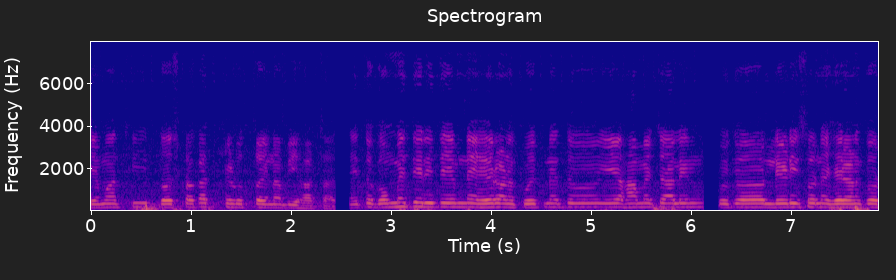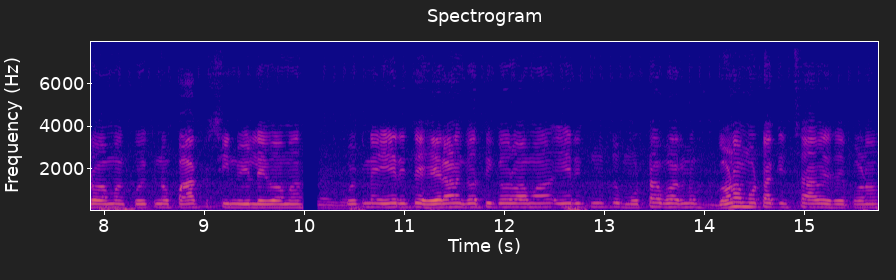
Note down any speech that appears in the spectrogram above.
એમાંથી દસ ટકા જ ખેડૂત ત્યાંના બી હતા નહીં તો ગમે તે રીતે એમને હેરાન કોઈકને તો એ સામે ચાલીને કોઈક લેડીસોને હેરાન કરવામાં કોઈકનો પાક છીનવી લેવામાં કોઈકને એ રીતે હેરાન ગતિ કરવામાં એ રીતનું તો મોટા ભાગનું ઘણા મોટા કિસ્સા આવે છે પણ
